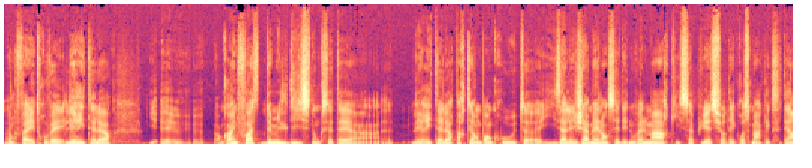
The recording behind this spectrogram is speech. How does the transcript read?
Donc, il Ouais. fallait trouver les retailers. encore une fois, 2010, donc c'était. les retailers partaient en banqueroute, ils allaient jamais lancer des nouvelles marques, ils s'appuyaient sur des grosses marques, etc.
